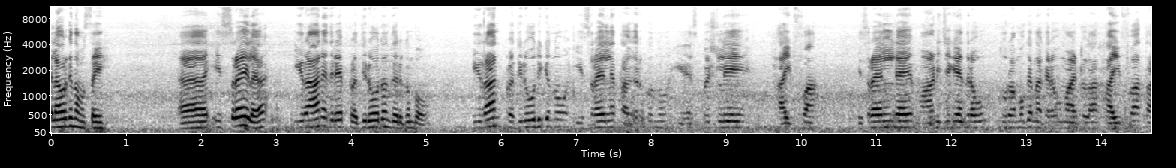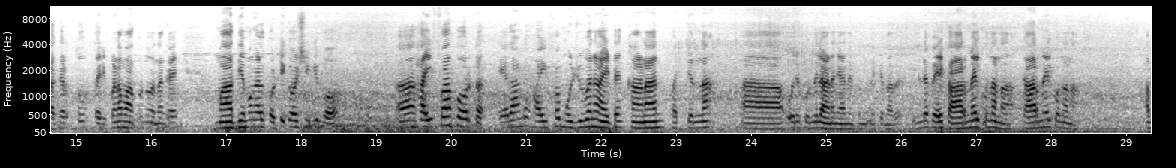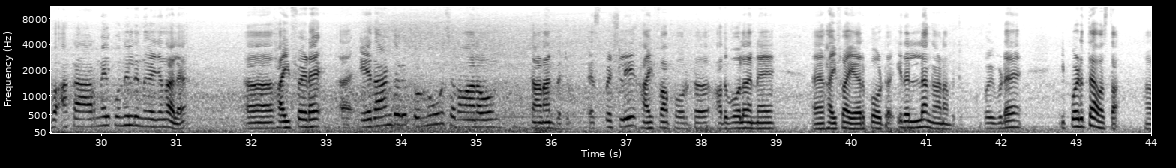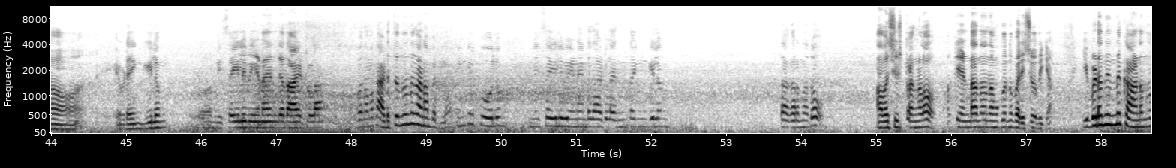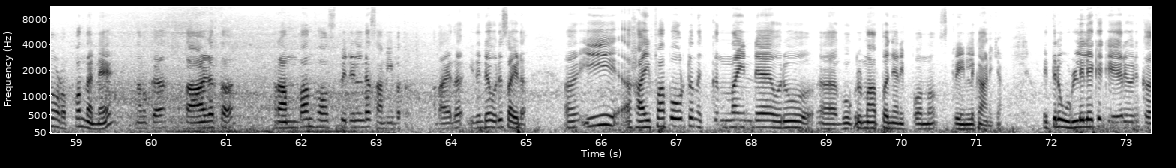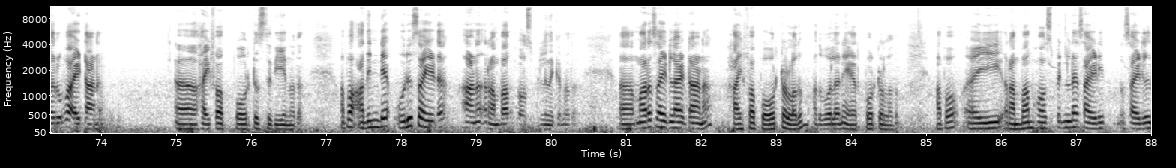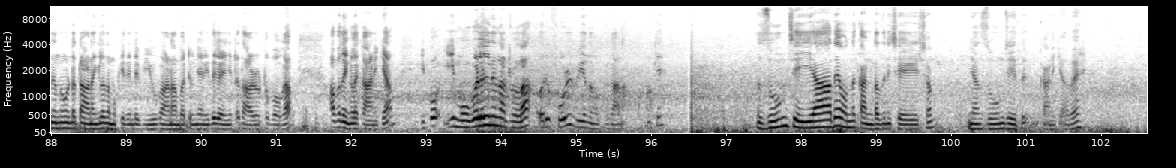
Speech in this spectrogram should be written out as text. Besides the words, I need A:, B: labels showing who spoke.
A: എല്ലാവർക്കും നമസ്തേ. ഇസ്രയേൽ ഇറാനെതിരെ പ്രതിരോധം തീർക്കുമ്പോൾ ഇറാൻ പ്രതിരോധിക്കുന്നു ഇസ്രായേലിനെ തകർക്കുന്നു എസ്പെഷ്യലി ഹൈഫ. ഇസ്രായേലിന്റെ വാണിജ്യ കേന്ദ്രവും തുറമുഖ നഗരവുമായിട്ടുള്ള ഹൈഫ തകർത്തു തരിപ്പണമാക്കുന്നു എന്നൊക്കെ മാധ്യമങ്ങൾ കൊട്ടിഘോഷിക്കുമ്പോൾ ഹൈഫ പോർട്ട് ഏതാണ്ട് ഹൈഫ മുഴുവനായിട്ട് കാണാൻ പറ്റുന്ന ഒരു കുന്നിലാണ് ഞാൻ നിൽക്കുന്നത്. ഇതിന്റെ പേര് കാർമേൽ കുന്നെന്നാണ് കാർമേൽ കുന്നെന്നാണ് അപ്പോൾ ആ കാർമേൽ കുന്നിൽ നിന്ന് കഴിഞ്ഞാൽ ഹൈഫയുടെ ഏതാണ്ട് ഒരു തൊണ്ണൂറ് ശതമാനവും കാണാൻ പറ്റും. എസ്പെഷ്യലി ഹൈഫ പോർട്ട് അതുപോലെ തന്നെ ഹൈഫ എയർപോർട്ട് ഇതെല്ലാം കാണാൻ പറ്റും. അപ്പോൾ ഇവിടെ ഇപ്പോഴത്തെ അവസ്ഥ എവിടെയെങ്കിലും മിസൈൽ വീണതിന്റെതായിട്ടുള്ള അപ്പോൾ നമുക്ക് അടുത്തു നിന്ന് കാണാൻ പറ്റില്ല. എങ്കിൽ പോലും മിസൈൽ വീണതിന്റെതായിട്ടുള്ള എന്തെങ്കിലും തകർന്നതോ അവശിഷ്ടങ്ങളോ ഒക്കെ ഉണ്ടെന്ന് നമുക്കൊന്ന് പരിശോധിക്കാം. ഇവിടെ നിന്ന് കാണുന്നതോടൊപ്പം തന്നെ നമുക്ക് താഴത്ത് റംബം ഹോസ്പിറ്റലിന്റെ സമീപത്ത് അതായത് ഇതിന്റെ ഒരു സൈഡ് ഈ ഹൈഫ പോർട്ട് നിൽക്കുന്നതിന്റെ ഒരു ഗൂഗിൾ മാപ്പ് ഞാൻ ഇപ്പോൾ ഒന്ന് സ്ക്രീനിൽ കാണിക്കാം. ഇത്തിരി ഉള്ളിലേക്ക് കയറി ഒരു കർവായിട്ടാണ് ഹൈഫ പോർട്ട് സ്ഥിതി ചെയ്യുന്നത്. അപ്പോൾ അതിന്റെ ഒരു സൈഡ് ആണ് റംബാം ഹോസ്പിറ്റൽ നിൽക്കുന്നത്. മറു സൈഡിലായിട്ടാണ് ഹൈഫ പോർട്ട് ഉള്ളതും അതുപോലെ തന്നെ എയർപോർട്ട് ഉള്ളതും. അപ്പോൾ ഈ റംബാം ഹോസ്പിറ്റലിന്റെ സൈഡിൽ സൈഡിൽ നിന്നുകൊണ്ടിട്ടാണെങ്കിൽ നമുക്ക് ഇതിന്റെ വ്യൂ കാണാൻ പറ്റും. ഞാൻ ഇത് കഴിഞ്ഞിട്ട് താഴോട്ട് പോകാം. അപ്പോൾ നിങ്ങളെ കാണിക്കാം. ഇപ്പോൾ ഈ മുകളിൽ നിന്നിട്ടുള്ള ഒരു ഫുൾ വ്യൂ നമുക്ക് കാണാം. ഓക്കെ? സൂം ചെയ്യാതെ ഒന്ന് കണ്ടതിന് ശേഷം ഞാൻ സൂം ചെയ്ത് കാണിക്കാവേ.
